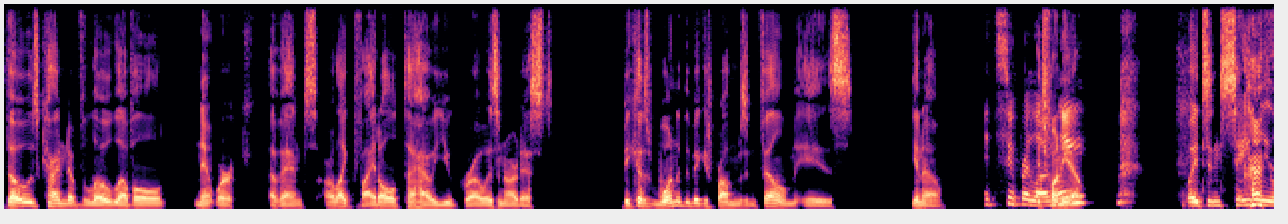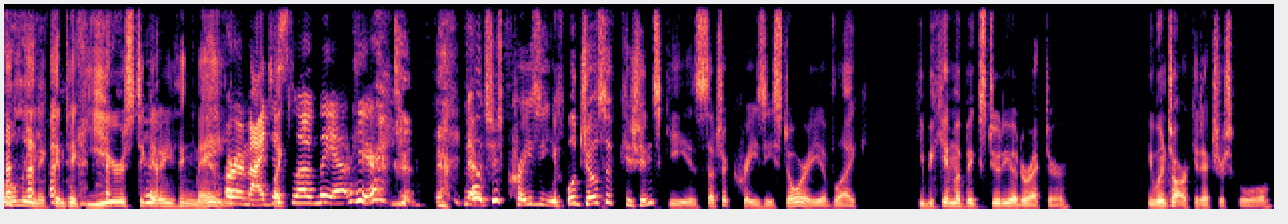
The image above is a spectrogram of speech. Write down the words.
those kind of low level network events are like vital to how you grow as an artist because one of the biggest problems in film is you know it's super It's funny lonely. well, it's insanely lonely and it can take years to get anything made or am I just lonely out here? well, no. it's just crazy if well joseph kosinski is such a crazy story of like he became a big studio director he went to architecture school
